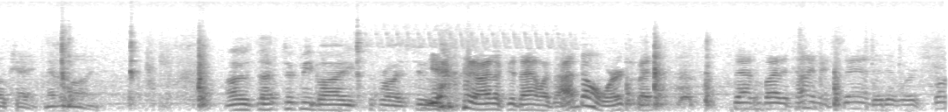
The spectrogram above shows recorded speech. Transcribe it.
Okay, never mind. I was, that took me by surprise too. Yeah, I looked at that one, that don't work, but then by the time it's sanded, it works fine.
